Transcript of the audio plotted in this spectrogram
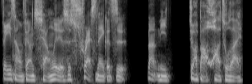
非常非常强烈的是 stress 那个字，那你就要把它画出来，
